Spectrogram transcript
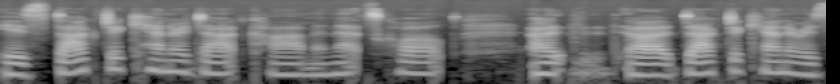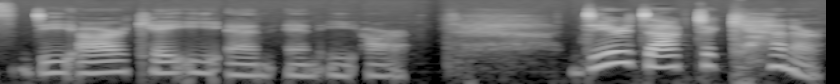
is drkenner.com and that's called uh, uh, dr kenner is d-r-k-e-n-n-e-r dear dr kenner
